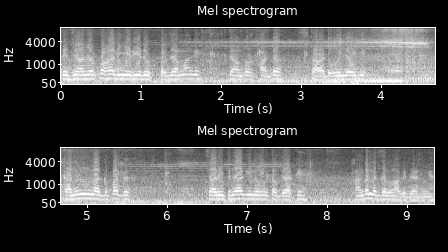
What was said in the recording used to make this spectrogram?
ਤੇ ਜਾਂ ਜੋ ਪਹਾੜੀ ਏਰੀਆ ਦੇ ਉੱਪਰ ਜਾਵਾਂਗੇ ਤਾਂ ਤੋਂ ਠੰਡ ਸਟਾਰਟ ਹੋਈ ਜਾਊਗੀ। ਕੱਲ ਨੂੰ ਲਗਭਗ 40-50 ਕਿਲੋਮੀਟਰ ਜਾ ਕੇ ਠੰਡ ਲੱਗਣ ਲੱਗ ਜਾਣੀ ਆ।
